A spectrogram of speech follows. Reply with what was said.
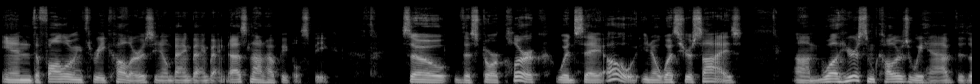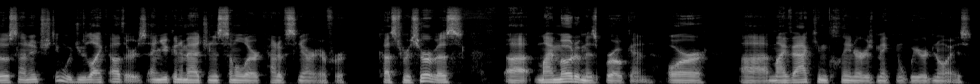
in the following three colors, you know, bang, bang, bang. That's not how people speak. So the store clerk would say, Oh, you know, what's your size? Um, well, here are some colors we have. Do those sound interesting? Would you like others? And you can imagine a similar kind of scenario for customer service uh, my modem is broken or uh, my vacuum cleaner is making a weird noise.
